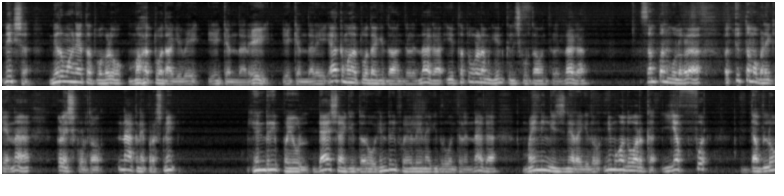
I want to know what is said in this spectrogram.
ನೆಕ್ಸ್ಟ್ ನಿರ್ವಹಣೆ ತತ್ವಗಳು ಮಹತ್ವದಾಗಿವೆ, ಏಕೆಂದರೆ ಏಕೆಂದರೆ ಯಾಕೆ ಮಹತ್ವದಾಗಿದ್ದ ಅಂತೇಳಿದಾಗ, ಈ ತತ್ವಗಳು ನಮಗೆ ಏನು ಕಲಿಸ್ಕೊಡ್ತಾವ ಅಂತೇಳಿದಾಗ, ಸಂಪನ್ಮೂಲಗಳ ಅತ್ಯುತ್ತಮ ಬಳಕೆಯನ್ನು ಕಳಿಸಿಕೊಡ್ತಾವೆ. ನಾಲ್ಕನೇ ಪ್ರಶ್ನೆ, ಹೆನ್ರಿ ಪಯೋಲ್ ಡ್ಯಾಶ್ ಆಗಿದ್ದರು. ಹೆನ್ರಿ ಪಯೋಲ್ ಏನಾಗಿದ್ದರು ಅಂತೇಳಿದಾಗ ಮೈನಿಂಗ್ ಇಂಜಿನಿಯರ್ ಆಗಿದ್ದರು. ನಿಮಗೊಂದು ವರ್ಕ್ ಎಫ್ ಡಬ್ಲ್ಯೂ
